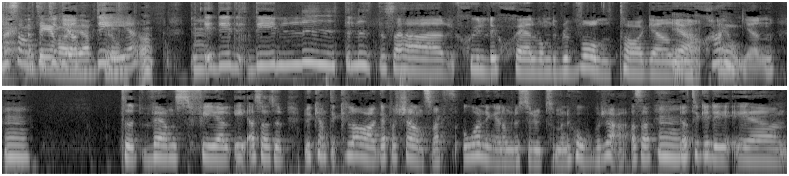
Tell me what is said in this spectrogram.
men samtidigt det tycker jag att det, det, det, det är lite, lite så här skyll dig själv om du blir våldtagen Ja, genren. Typ vems fel är, alltså typ du kan inte klaga på könsmaktsordningen om du ser ut som en hora. Alltså jag tycker det är,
